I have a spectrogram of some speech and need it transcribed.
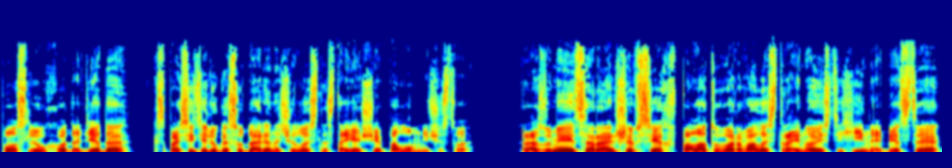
После ухода деда к спасителю государя началось настоящее паломничество. Разумеется, раньше всех в палату ворвалось тройное стихийное бедствие,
